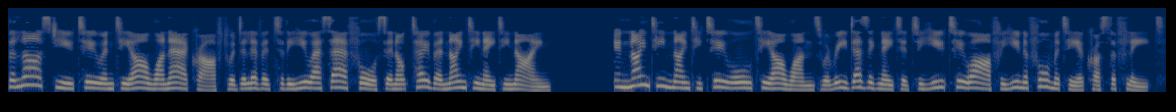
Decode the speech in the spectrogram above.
The last U-2 and TR-1 aircraft were delivered to the U.S. Air Force in October 1989. In 1992 all TR-1s were redesignated to U-2R for uniformity across the fleet.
